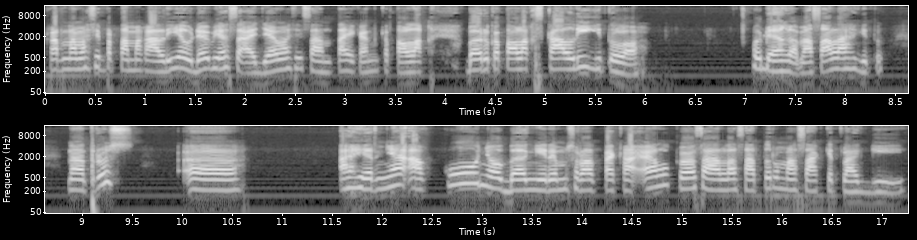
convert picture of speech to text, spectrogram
karena masih pertama kali ya udah biasa aja masih santai kan ketolak baru ketolak sekali gitu loh. Udah nggak masalah gitu. Nah terus uh, akhirnya aku nyoba ngirim surat PKL ke salah satu rumah sakit lagi.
